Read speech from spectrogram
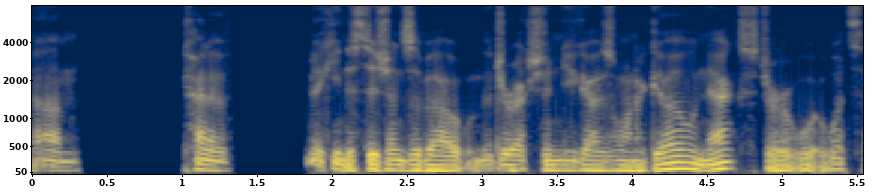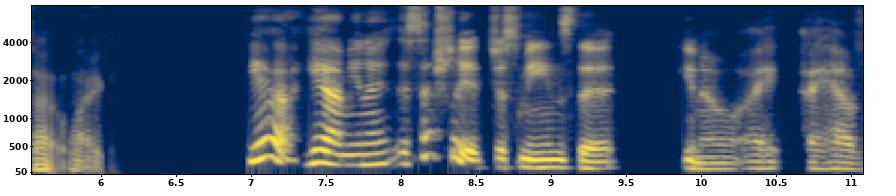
um, kind of making decisions about the direction you guys want to go next, or what's that like? Yeah, yeah. I mean, I, essentially, it just means that you know I I have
